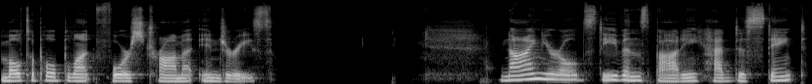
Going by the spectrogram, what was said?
multiple blunt force trauma injuries. Nine year old Stephen's body had distinct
